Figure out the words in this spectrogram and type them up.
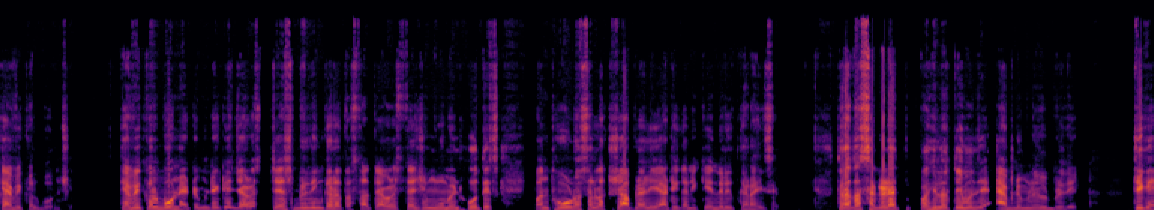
कॅव्हिकल बोनची. कॅव्हिकल बोन ऑटोमॅटिकली ज्यावेळेस चेस्ट ब्रिदिंग करत असतात त्यावेळेस त्याची मुवमेंट होतेच पण थोडंसं लक्ष आपल्याला या ठिकाणी केंद्रित करायचं तर आता सगळ्यात पहिलं ते म्हणजे ॲबडोमिनल ब्रिदिंग ठीक आहे?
